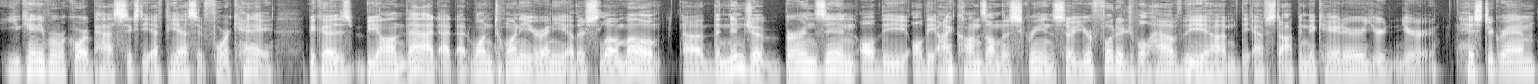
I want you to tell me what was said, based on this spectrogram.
you can't even record past 60 FPS at 4K because beyond that, at, at 120 or any other slow mo, uh, the Ninja burns in all the all the icons on the screen. So your footage will have the um, the f-stop indicator, your your histogram,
